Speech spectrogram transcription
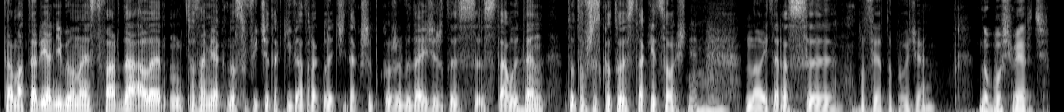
ta materia, niby ona jest twarda, ale mm, czasami jak na suficie taki wiatrak leci tak szybko, że wydaje się, że to jest stały Mhm. ten, to to wszystko to jest takie coś, nie? No i teraz, y, po co ja to powiedziałem? no bo śmierć.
